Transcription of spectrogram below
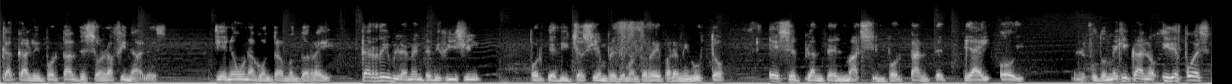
que acá lo importante son las finales. Tiene una contra Monterrey, terriblemente difícil, porque he dicho siempre que Monterrey, para mi gusto, es el plantel más importante que hay hoy en el fútbol mexicano. Y después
